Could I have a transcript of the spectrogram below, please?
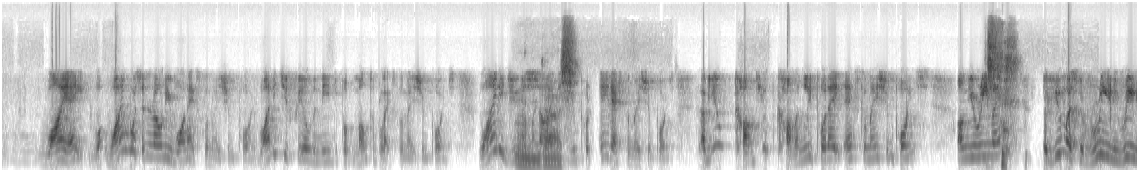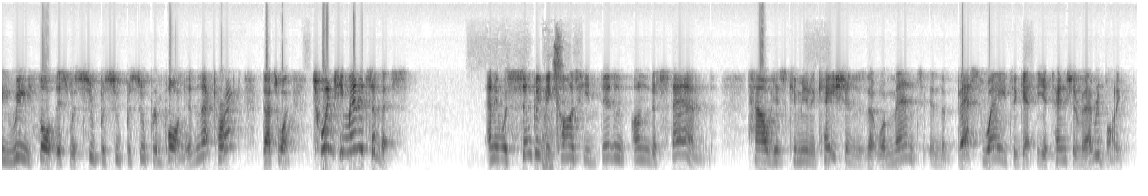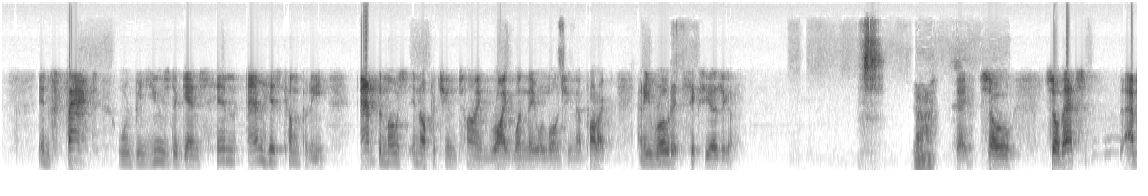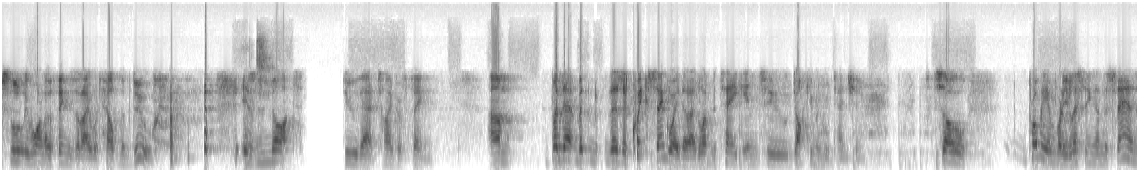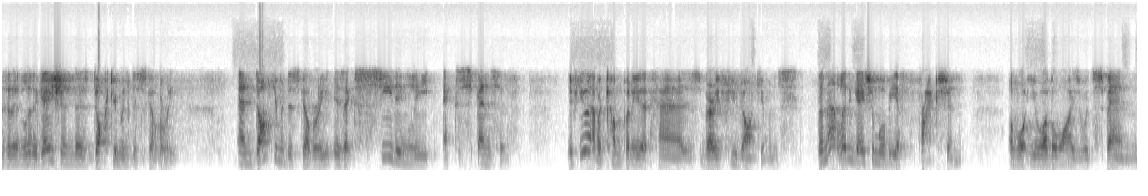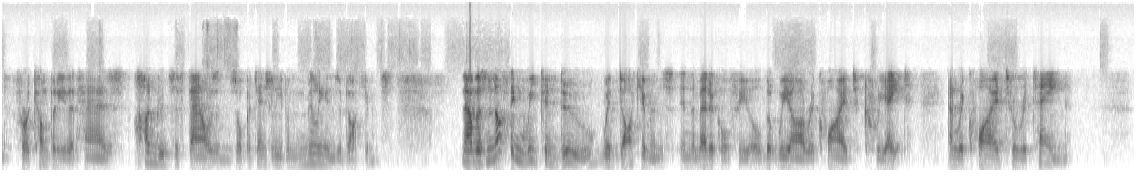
why eight? Why wasn't it only one exclamation point? Why did you feel the need to put multiple exclamation points? Why did you oh decide that you put eight exclamation points? Have you, do you commonly put eight exclamation points on your email. so you must have really, really, really thought this was super, super, super important. Isn't that correct? That's what 20 minutes of this. And it was simply because he didn't understand how his communications that were meant in the best way to get the attention of everybody, in fact, would be used against him and his company at the most inopportune time, right when they were launching their product. And he wrote it six years ago. Yeah. Okay. So so that's absolutely one of the things that I would help them do, is not do that type of thing. Um, but, that, but there's a quick segue that I'd love to take into document retention. So probably everybody listening understands that in litigation there's document discovery. And document discovery is exceedingly expensive. If you have a company that has very few documents, then that litigation will be a fraction of what you otherwise would spend for a company that has hundreds of thousands or potentially even millions of documents. Now, there's nothing we can do with documents in the medical field that we are required to create and required to retain.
